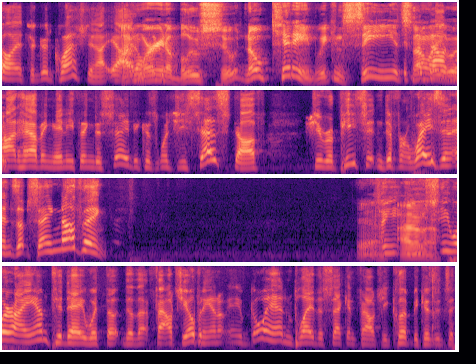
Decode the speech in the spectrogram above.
Well, it's a good question. I, yeah, I'm wearing a blue suit. No kidding. We can see. It's, it's not about like was, not having anything to say because when she says stuff, she repeats it in different ways and ends up saying nothing. Yeah, so you, I don't you know. see where I am today with the, the, the Fauci opening. And go ahead and play the second Fauci clip because it's a,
